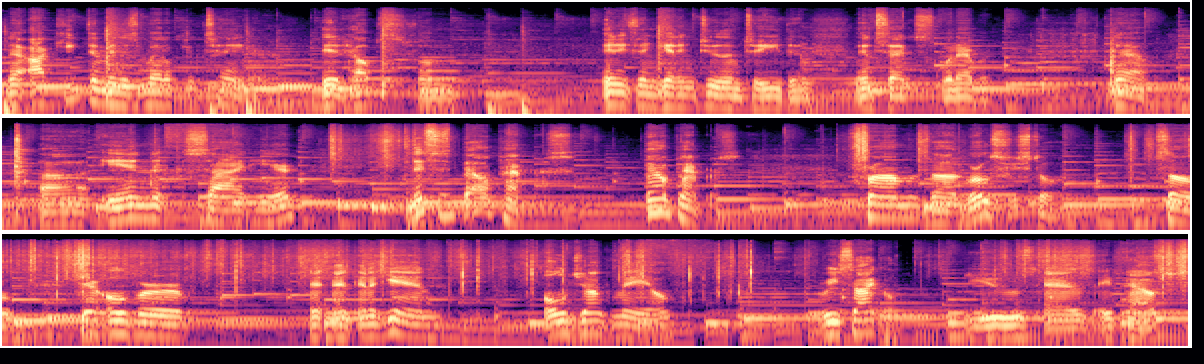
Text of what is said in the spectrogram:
Now I keep them in this metal container. It helps from anything getting to them to eat them, insects, whatever. Now, uh, inside here, this is bell peppers. Bell peppers from the grocery store. So they're over, and, and, and again, old junk mail, recycled, used as a pouch.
